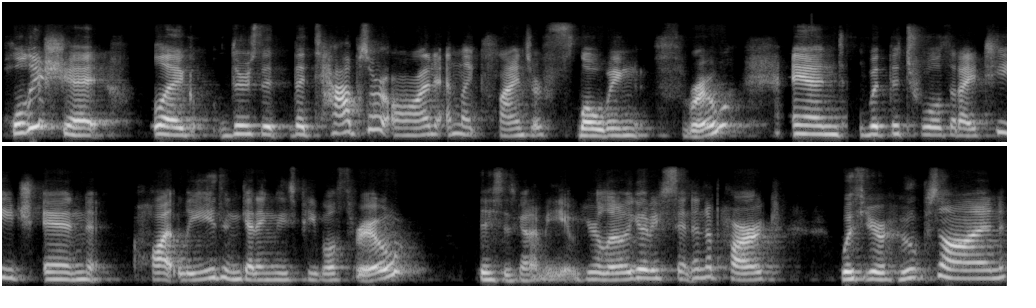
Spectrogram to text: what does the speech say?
holy shit like there's the the tabs are on and like clients are flowing through. And with the tools that i teach in hot leads and getting these people through this is going to be you you're literally going to be sitting in a park with your hoops on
